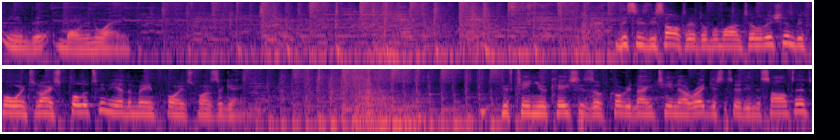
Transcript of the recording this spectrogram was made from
in the modern way. This is the Sultanate of Oman Television. Before tonight's bulletin, here are the main points once again. 15 new cases of COVID-19 are registered in the Sultanate,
